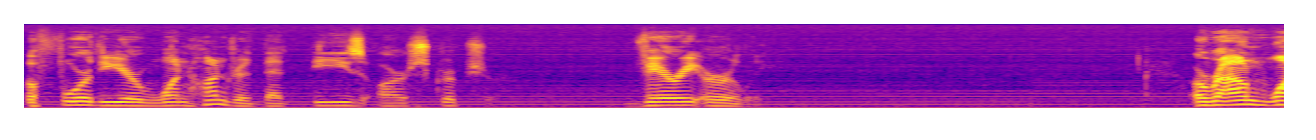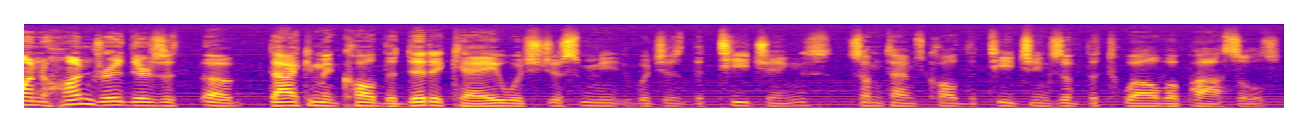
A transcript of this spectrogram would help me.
before the year 100 that these are Scripture very early. Around 100, there's a, a document called the Didache, which just mean, which is the teachings, sometimes called the teachings of the 12 apostles.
